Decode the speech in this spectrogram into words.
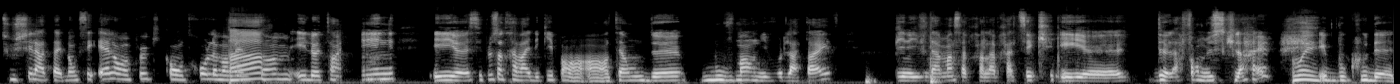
toucher la tête. Donc, c'est elle un peu qui contrôle le momentum ah. et le timing. Et euh, c'est plus un travail d'équipe en, en, termes de mouvement au niveau de la tête. Bien évidemment, ça prend de la pratique et euh, de la forme musculaire et beaucoup de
